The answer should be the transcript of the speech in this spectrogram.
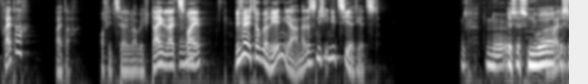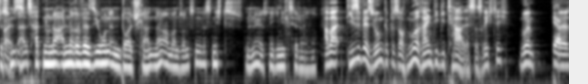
Freitag? Freitag. Offiziell, glaube ich. Dying Light 2. Mhm. Wie viel ich darüber reden? Ja, das ist nicht indiziert jetzt. Nö. Es ist nur, es, ist, es, hat nur eine andere Version in Deutschland, ne? Aber ansonsten ist nichts, nee, nee, ist nicht indiziert oder so. Aber diese Version gibt es auch nur rein digital, ist das richtig? Nur im, ja. äh,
